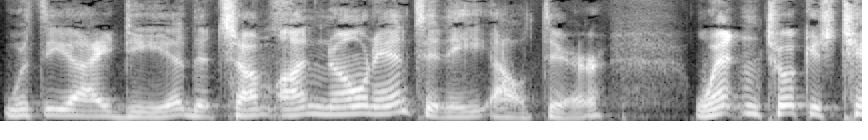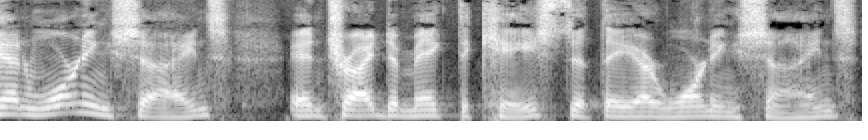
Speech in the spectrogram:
with the idea that some unknown entity out there went and took his 10 warning signs and tried to make the case that they are warning signs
